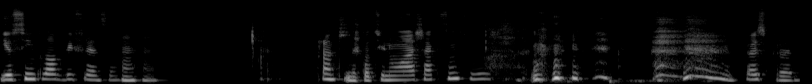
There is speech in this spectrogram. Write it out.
e eu sinto logo diferença. Uhum. Pronto. Mas continuo a achar que são tuas. Mas pronto.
